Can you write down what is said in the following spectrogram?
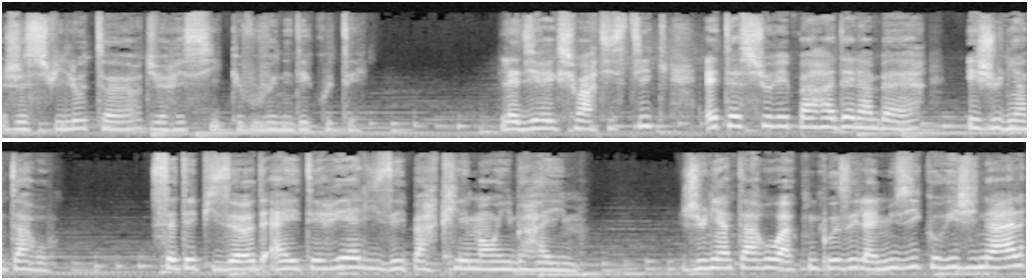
Je suis l'auteur du récit que vous venez d'écouter. La direction artistique est assurée par Adèle Imbert et Julien Tarot. Cet épisode a été réalisé par Clément Ibrahim. Julien Tarot a composé la musique originale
